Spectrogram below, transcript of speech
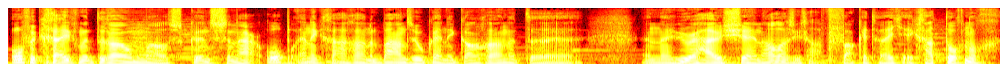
of ik geef mijn droom als kunstenaar op en ik ga gewoon een baan zoeken en ik kan gewoon het, eh, een huurhuisje en alles. Ik zei, fuck it, weet je, ik ga toch nog,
